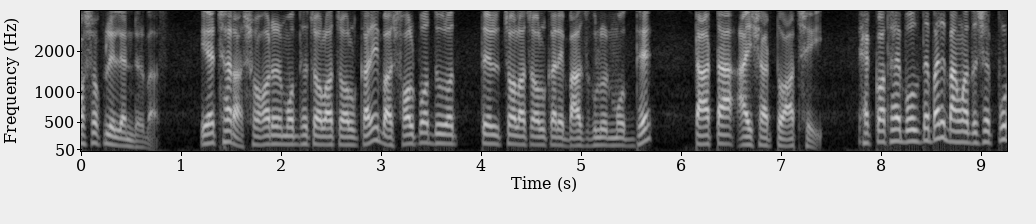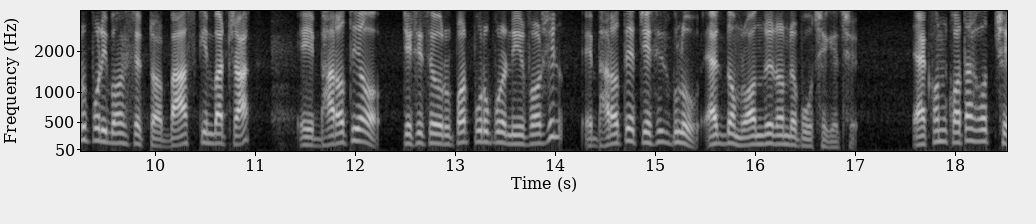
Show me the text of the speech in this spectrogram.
অশোক লিল্যান্ডের বাস। এছাড়া শহরের মধ্যে চলাচলকারী বা স্বল্প দূরত্বের চলাচলকারী বাসগুলোর মধ্যে টাটা, আইসার তো আছেই। এক কথায় বলতে পারি, বাংলাদেশের পুরো পরিবহন সেক্টর, বাস কিংবা ট্রাক, এই ভারতীয় চেসিসের উপর পুরোপুরি নির্ভরশীল, এই ভারতীয় চেসিসগুলো একদম রন্ধ্রে রন্ধ্রে পৌঁছে গেছে। এখন কথা হচ্ছে,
